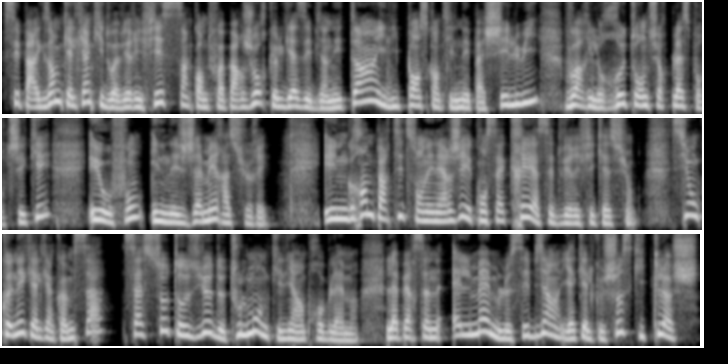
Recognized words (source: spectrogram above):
C'est par exemple quelqu'un qui doit vérifier 50 fois par jour que le gaz est bien éteint, il y pense quand il n'est pas chez lui, voire il retourne sur place pour checker, et au fond, il n'est jamais rassuré. Et une grande partie de son énergie est consacrée à cette vérification. Si on connaît quelqu'un comme ça, ça saute aux yeux de tout le monde qu'il y a un problème. La personne elle-même le sait bien, il y a quelque chose qui cloche.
